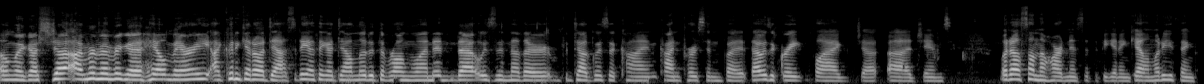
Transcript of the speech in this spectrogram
Oh my gosh, Ja- I'm remembering a Hail Mary. I couldn't get Audacity. I think I downloaded the wrong one, and that was another. Doug was a kind, kind person, but that was a great flag, Ja- uh, James. What else on the hardness at the beginning, Galen? What do you think?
